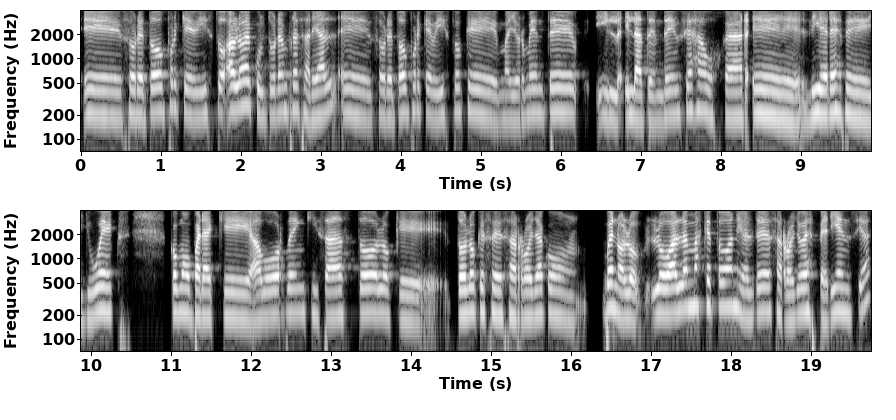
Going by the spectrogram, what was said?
Eh, sobre todo porque he visto, hablo de cultura empresarial, eh, sobre todo porque he visto que mayormente y, la tendencia es a buscar eh, líderes de UX como para que aborden quizás todo lo que, todo lo que se desarrolla con, bueno, lo, lo hablan más que todo a nivel de desarrollo de experiencia.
